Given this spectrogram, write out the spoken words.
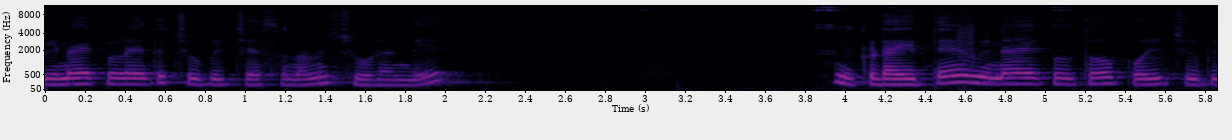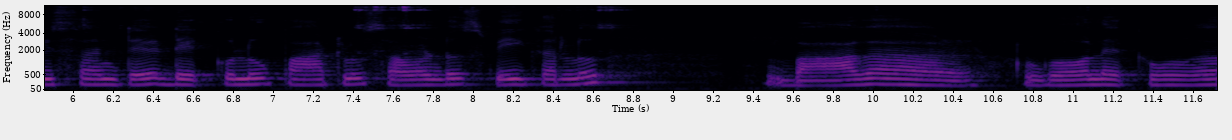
వినాయకులను అయితే చూపించేస్తున్నాను చూడండి. ఇక్కడైతే వినాయకులతో పోయి చూపిస్తుంటే డెక్కులు పాటలు సౌండ్ స్పీకర్లు బాగా గోల ఎక్కువగా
